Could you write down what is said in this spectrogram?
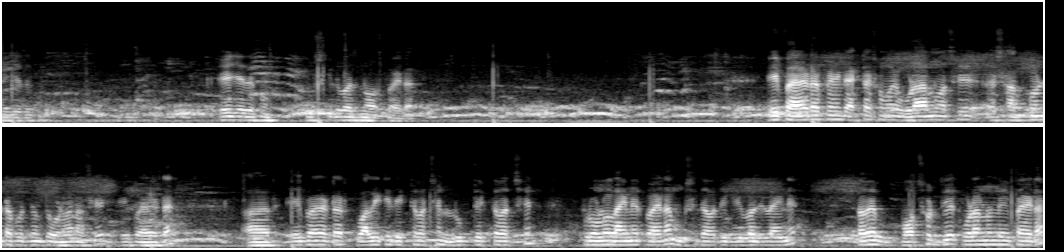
এই যে দেখুন এই যে দেখুন, মুশকিলবাজ নর পায়রা। এই পায়রাটা ফ্রেন্ড একটা সময় ওড়ানো আছে সাত ঘণ্টা পর্যন্ত ওড়ান আছে এই পায়রাটা। আর এই পায়রাটার কোয়ালিটি দেখতে পাচ্ছেন লুক দেখতে পাচ্ছেন, পুরোনো লাইনের পায়রা, মুর্শিদাবাদী গিরিবাজ লাইনের। তবে বছর দুয়েক ওড়ানো নেই পায়রা,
